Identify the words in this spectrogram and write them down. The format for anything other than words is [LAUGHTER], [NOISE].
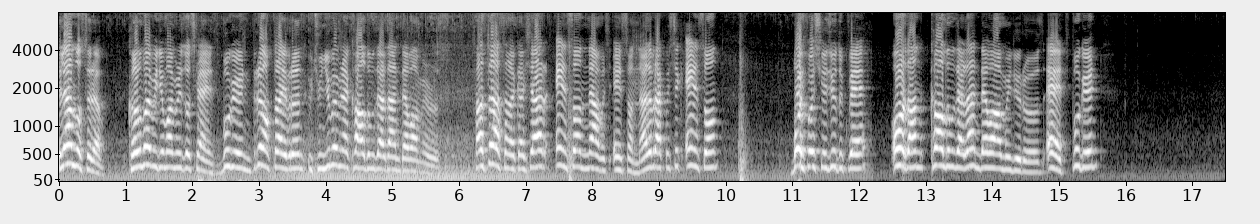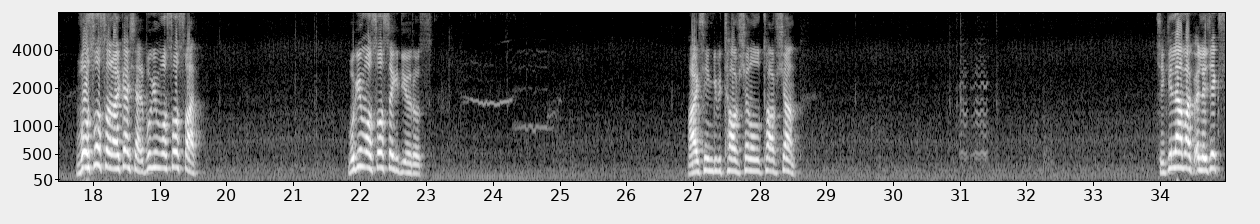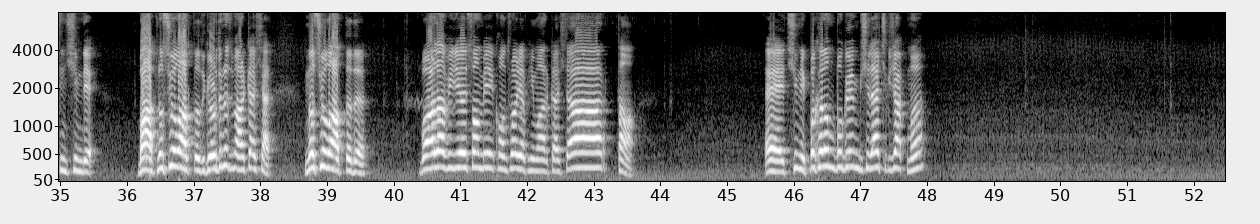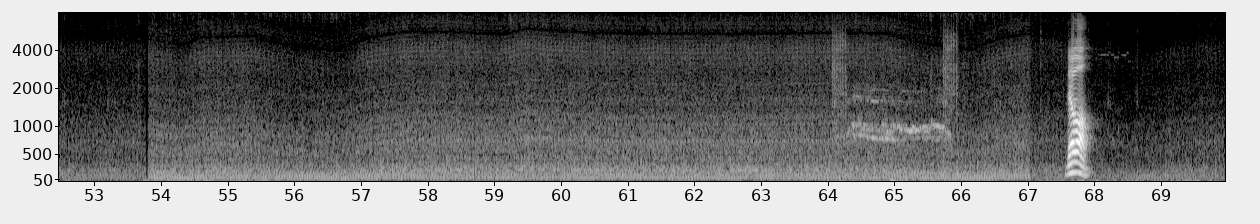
Selam dostlarım. Kanalıma videoma hepiniz hoş geldiniz. Bugün Dronok Driver'ın 3. bölümüne kaldığımız yerden devam ediyoruz. Hatırlarsan arkadaşlar en son ne yapmış? En son nerede bırakmıştık? En son boş boş geziyorduk ve oradan kaldığımız yerden devam ediyoruz. Evet bugün Vosvos var arkadaşlar. Bugün Vosvos var. Bugün Vosvos'a gidiyoruz. Hay senin gibi tavşan oldu tavşan. Çekil lan bak öleceksin şimdi. Bak nasıl yola atladı gördünüz mü arkadaşlar? Nasıl yola atladı? Bu arada videoyu son bir kontrol yapayım arkadaşlar. Tamam. Evet şimdi bakalım bugün bir şeyler çıkacak mı? Devam.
